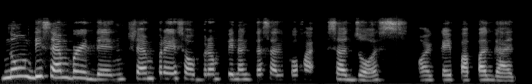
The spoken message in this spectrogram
nung December din, syempre, sobrang pinagdasal ko ka- sa Diyos or kay Papa God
